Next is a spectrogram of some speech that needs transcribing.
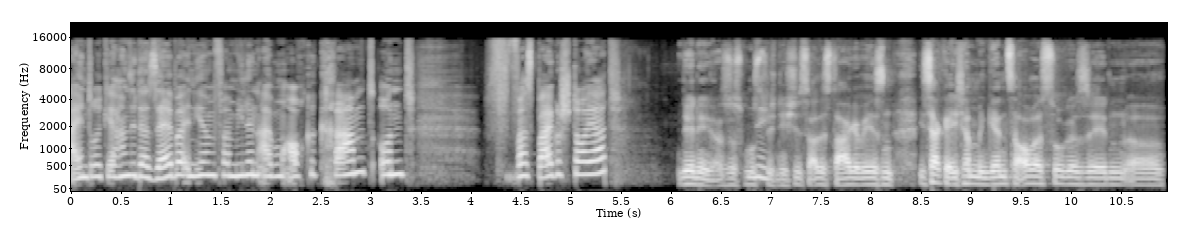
Eindrücke. Haben Sie da selber in Ihrem Familienalbum auch gekramt und was beigesteuert? Nee, nee, also das musste nee. ich nicht, ist alles da gewesen. Ich sage ja, ich habe ihn Gänze auch erst so gesehen, äh,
